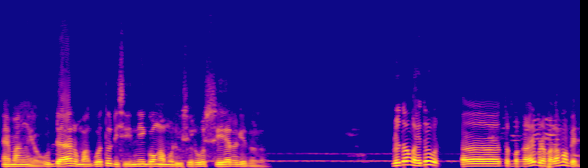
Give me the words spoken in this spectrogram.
emang ya udah rumah gue tuh di sini, gue nggak mau diusir-usir gitu loh. Lu tau nggak itu eh terbengkalai berapa lama Ben?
